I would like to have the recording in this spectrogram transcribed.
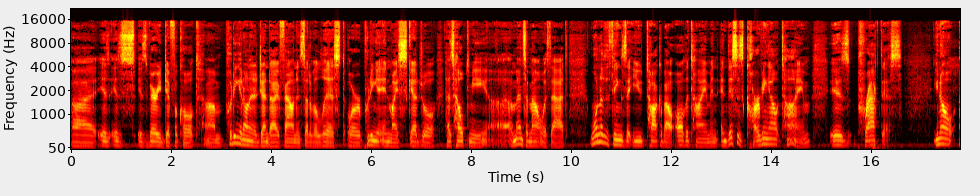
uh, is is is very difficult. Um, putting it on an agenda, I found instead of a list, or putting it in my schedule, has helped me uh, immense amount with that. One of the things that you talk about all the time, and, and this is carving out time, is practice. You know.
